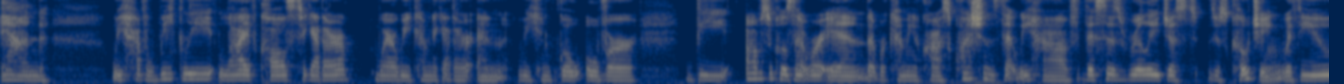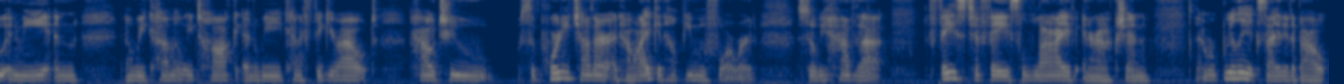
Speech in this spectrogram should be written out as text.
And we have weekly live calls together where we come together and we can go over the obstacles that we're in that we're coming across questions that we have this is really just just coaching with you and me and and we come and we talk and we kind of figure out how to support each other and how I can help you move forward so we have that face to face live interaction that we're really excited about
